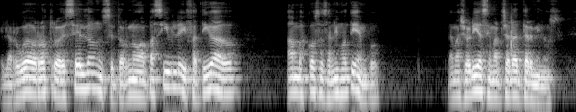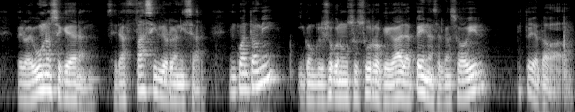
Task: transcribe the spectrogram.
El arrugado rostro de Seldon se tornó apacible y fatigado, ambas cosas al mismo tiempo. La mayoría se marchará a términos, pero algunos se quedarán. Será fácil de organizar. En cuanto a mí, y concluyó con un susurro que Gal apenas alcanzó a oír, estoy acabado.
